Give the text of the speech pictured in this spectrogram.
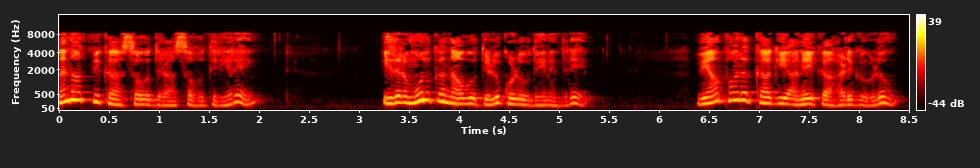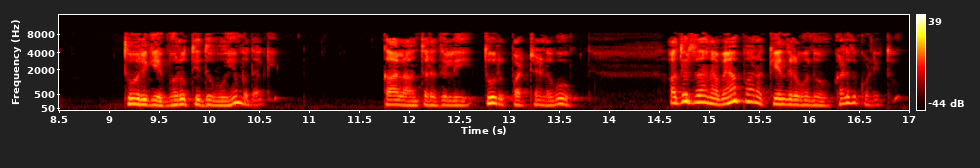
ನನ್ನಾತ್ಮಿಕ ಸಹೋದರ ಸಹೋದರಿಯರೇ, ಇದರ ಮೂಲಕ ನಾವು ತಿಳುಕೊಳ್ಳುವುದೇನೆಂದರೆ, ವ್ಯಾಪಾರಕ್ಕಾಗಿ ಅನೇಕ ಹಡಗುಗಳು ತೂರಿಗೆ ಬರುತ್ತಿದ್ದುವು ಎಂಬುದಾಗಿ. ಕಾಲಾಂತರದಲ್ಲಿ ತೂರು ಪಟ್ಟಣವು ಅದರ ತನ್ನ ವ್ಯಾಪಾರ ಕೇಂದ್ರವನ್ನು ಕಳೆದುಕೊಂಡಿತು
